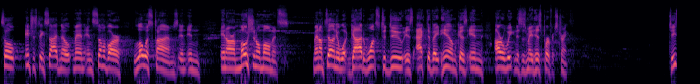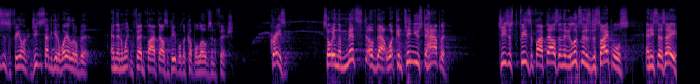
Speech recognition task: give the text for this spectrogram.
So, interesting side note, man, in some of our lowest times, in, in, in our emotional moments, man, I'm telling you, what God wants to do is activate Him because in our weakness is made His perfect strength. Jesus is feeling it. Jesus had to get away a little bit and then went and fed 5,000 people with a couple loaves and a fish. Crazy. So, in the midst of that, what continues to happen? Jesus feeds the 5,000, then he looks at his disciples and he says, Hey,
